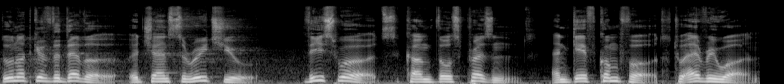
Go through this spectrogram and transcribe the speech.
Do not give the devil a chance to reach you. These words calmed those present and gave comfort to everyone.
